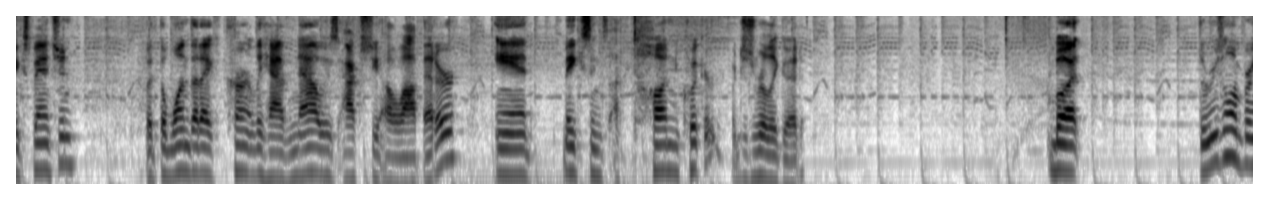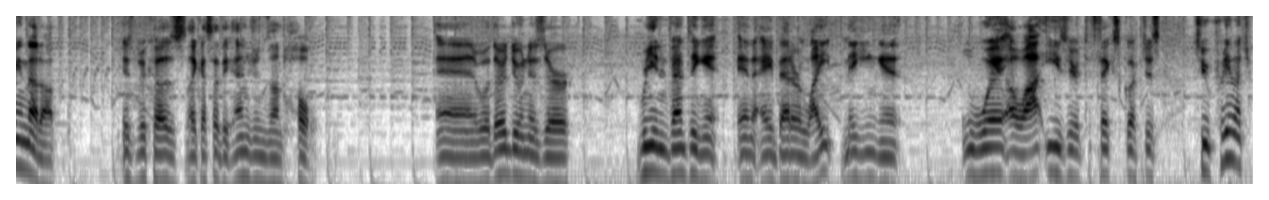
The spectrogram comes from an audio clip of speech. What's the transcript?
expansion, but the one that I currently have now is actually a lot better and makes things a ton quicker, which is really good. But the reason I'm bringing that up is because, like I said, the engine's on hold. And what they're doing is they're reinventing it in a better light, making it way a lot easier to fix glitches, to pretty much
